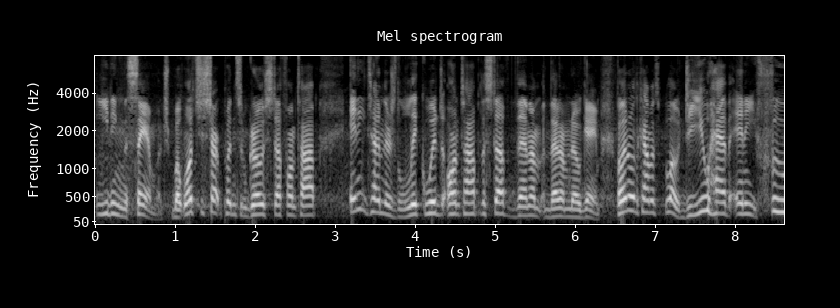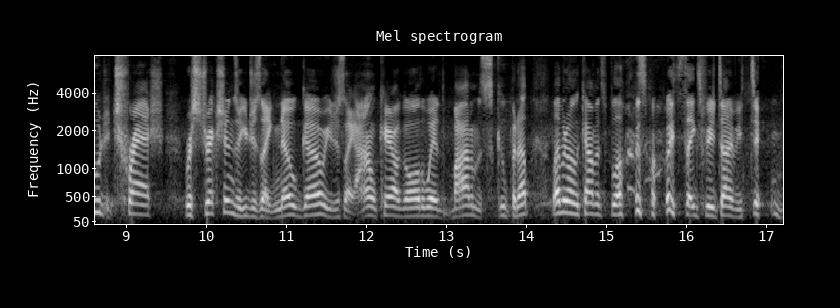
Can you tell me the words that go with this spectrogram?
eating the sandwich. But once you start putting some gross stuff on top, anytime there's liquid on top of the stuff, then I'm then I'm no game. But let me know in the comments below. Do you have any food trash restrictions? Are you just like no go? Or you just like I don't care. I'll go all the way to the bottom and scoop it up. Let me know in the comments below. As always, thanks for your time, YouTube.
